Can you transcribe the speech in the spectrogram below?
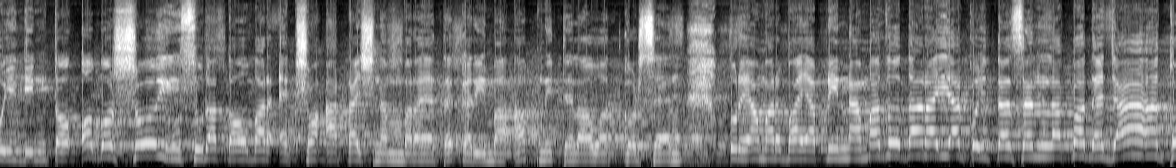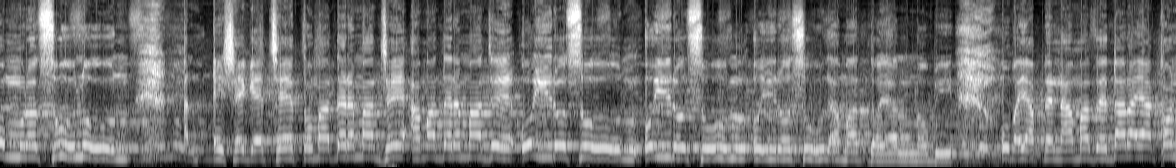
ওই দিন তো অবশ্যই সুরা তওবার একশো আঠাশ নাম্বার আয়াতে কারিমা আপনি তেলাওয়াত করছেন। ওরে আমার ভাই, আপনি নামাজও দাঁড়াইয়া কইতাছেন, লাকদ জাকুম রাসূলুন। এসে গেছে তোমাদের মাঝে, আমাদের মাঝে, ওই রসুল ওই রসুল ওই রসুল আমার দয়াল নবী। ও ভাই, আপনি নামাজে দাঁড়ায় কোন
